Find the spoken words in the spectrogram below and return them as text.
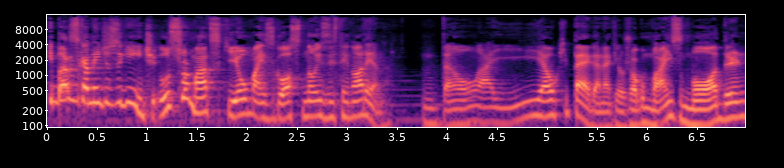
E basicamente é o seguinte: os formatos que eu mais gosto não existem na arena. Então aí é o que pega, né? Que eu jogo mais modern.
